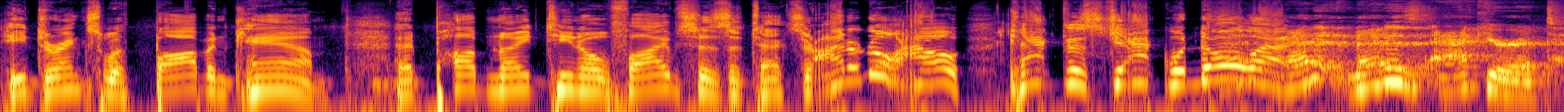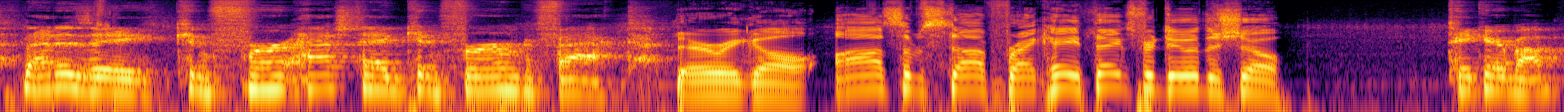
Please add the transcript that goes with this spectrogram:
He drinks with Bob and Cam at Pub 1905, says the texter. I don't know how Cactus Jack would know that. That is, that is accurate. That is a confirm hashtag confirmed fact. There we go. Awesome stuff, Frank. Hey, thanks for doing the show. Take care, Bob.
